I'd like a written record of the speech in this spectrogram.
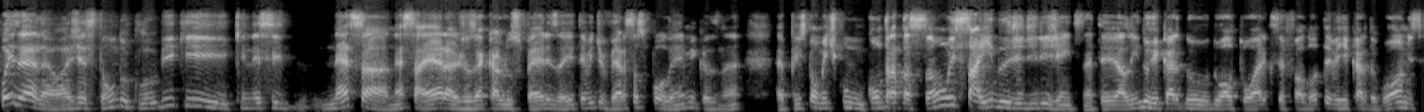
Pois é, Léo, a gestão do clube que, que nesse, nessa, nessa era, José Carlos Pérez aí teve diversas polêmicas, né? É, principalmente com contratação e saída de dirigentes, né? Teve, além do Ricardo do, do Altuari que você falou, teve Ricardo Gomes,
